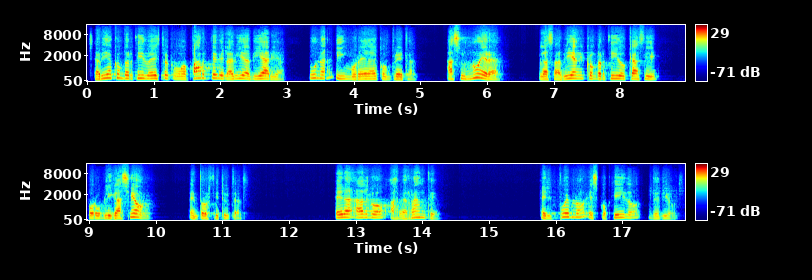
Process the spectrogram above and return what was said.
se había convertido esto como parte de la vida diaria, una inmoralidad completa. A sus nueras las habían convertido casi por obligación en prostitutas. Era algo aberrante. El pueblo escogido de Dios.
